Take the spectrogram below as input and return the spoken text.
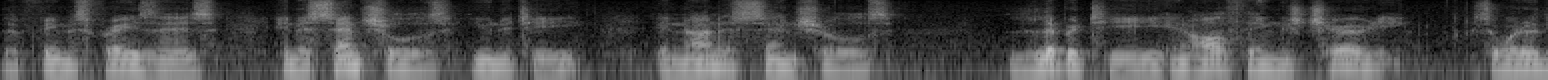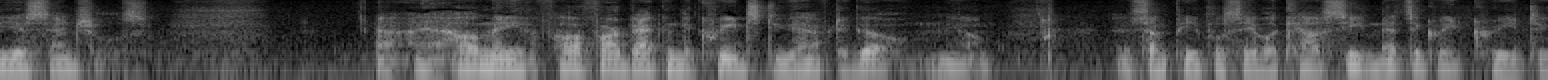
The famous phrase is, in essentials, unity, in non-essentials, liberty, in all things, charity. So what are the essentials? uh, how many, how far back in the creeds do you have to go? You know, some people say, well, Chalcedon, that's a great creed to,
